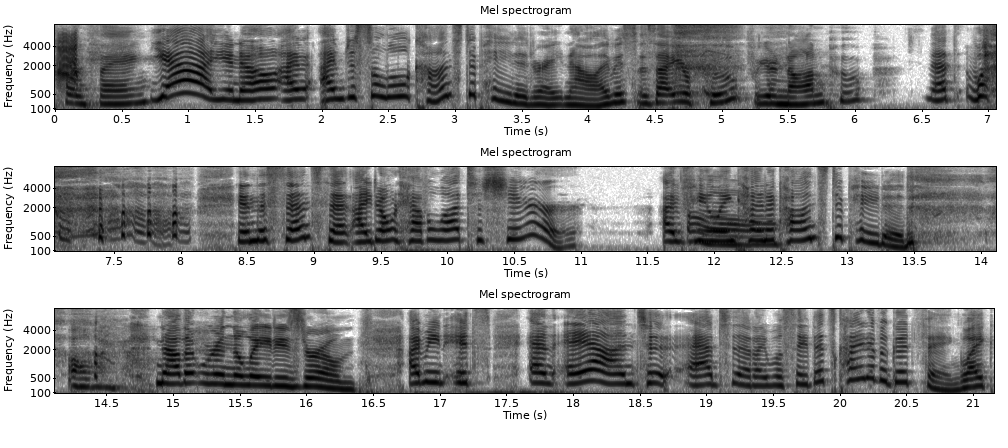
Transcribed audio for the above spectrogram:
Poor thing. yeah you know I, i'm just a little constipated right now i was Is that your poop? Your non poop? That's in the sense that I don't have a lot to share. I'm feeling kind of constipated Oh my God. now that we're in the ladies' room. I mean, it's and and to add to that, I will say that's kind of a good thing. Like,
